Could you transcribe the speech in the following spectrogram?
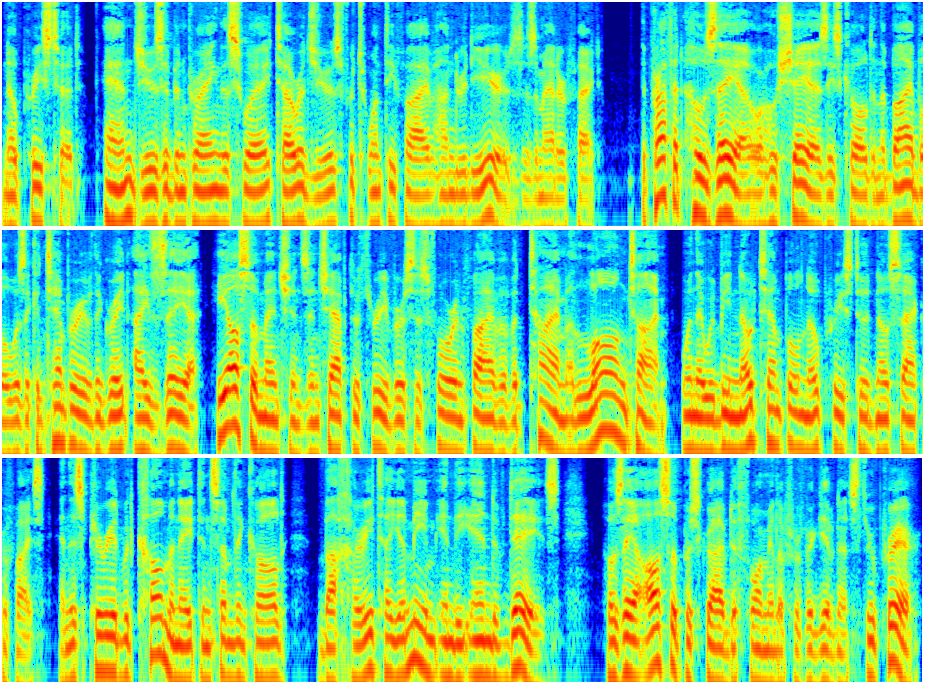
no priesthood. And Jews have been praying this way, Torah Jews, for 2,500 years, as a matter of fact. The prophet Hosea, or Hosea as he's called in the Bible, was a contemporary of the great Isaiah. He also mentions in chapter 3, verses 4 and 5, of a time, a long time, when there would be no temple, no priesthood, no sacrifice. And this period would culminate in something called Ba'acharit HaYamim, in the end of days. Hosea also prescribed a formula for forgiveness through prayer.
